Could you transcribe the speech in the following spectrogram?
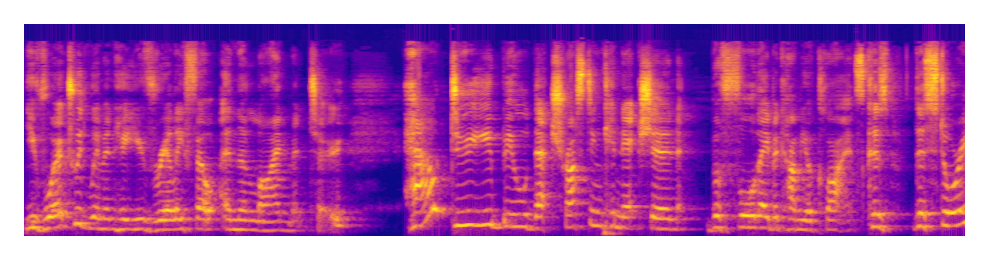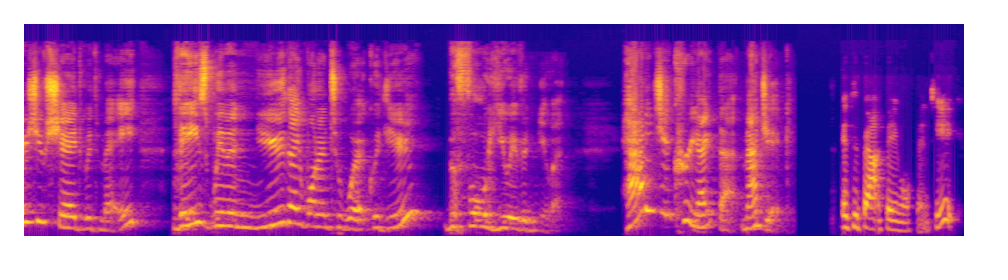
You've worked with women who you've really felt an alignment to. How do you build that trust and connection before they become your clients? Because the stories you've shared with me, these women knew they wanted to work with you before you even knew it. How did you create that magic? It's about being authentic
